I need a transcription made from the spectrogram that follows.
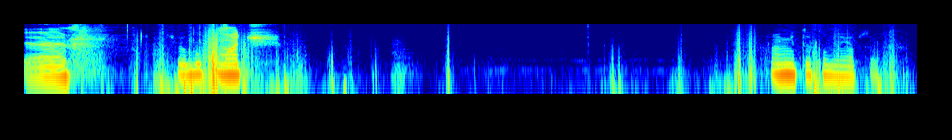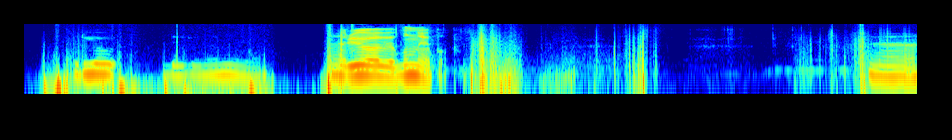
Ee, çabuk maç. Hangi takımı yapsak? Rio de Janeiro? Ha, Rio abi bunu yapalım. Ee,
